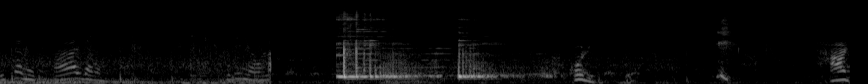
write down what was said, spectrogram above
일단은 잘 잡아. heart.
